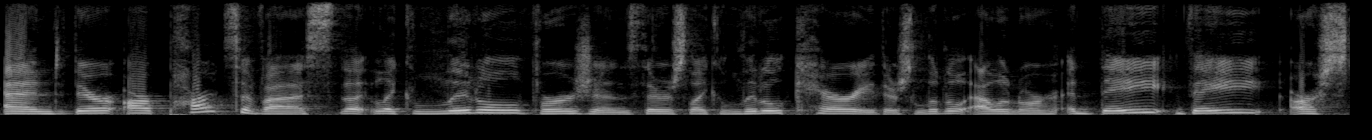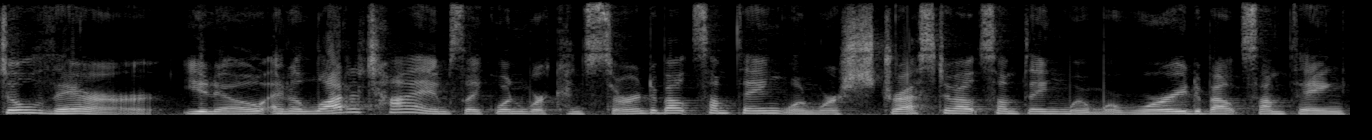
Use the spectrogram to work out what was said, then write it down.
and there are parts of us that like little versions there's like little Kerry there's little eleanor and they they are still there you know and a lot of times like when we're concerned about something when we're stressed about something when we're worried about something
